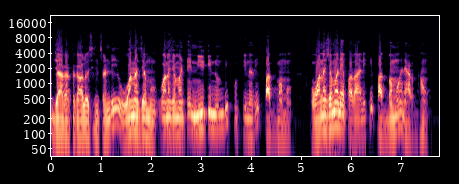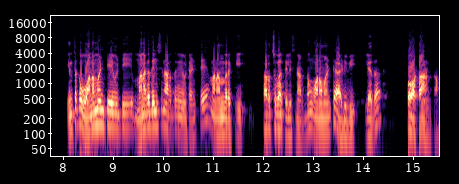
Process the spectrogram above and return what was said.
జాగ్రత్తగా ఆలోచించండి. వనజము వనజం అంటే నీటి నుండి పుట్టినది పద్మము. వనజం అనే పదానికి పద్మము అని అర్థం. ఇంతకు వనం అంటే ఏమిటి? మనకు తెలిసిన అర్థం ఏమిటంటే మనందరికీ తరచుగా తెలిసిన అర్థం వనం అంటే అడవి లేదా తోట అంటాం.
